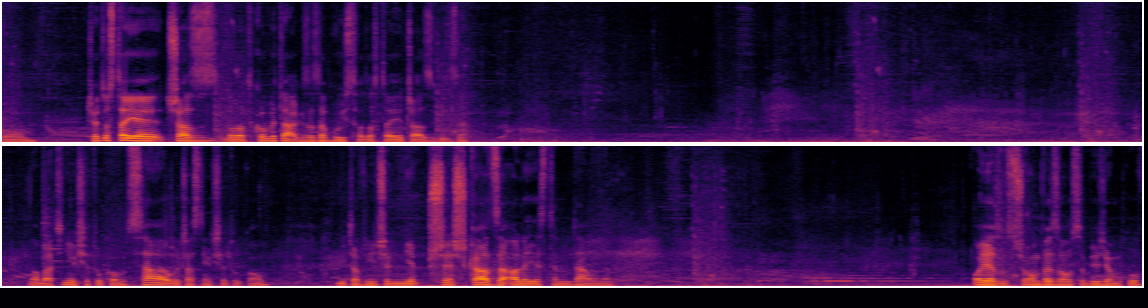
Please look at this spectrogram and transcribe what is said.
Bum. Czy ja dostaję czas dodatkowy? Tak, za zabójstwo dostaję czas, widzę. Dobra, niech się tłuką, cały czas niech się tłuką. Mi to w niczym nie przeszkadza, ale jestem downem. O Jezus, czy on wezwał sobie ziomków?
